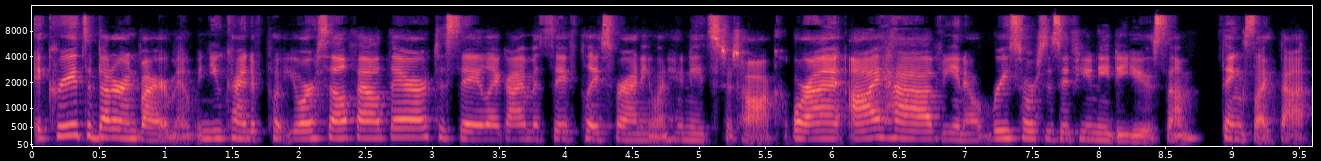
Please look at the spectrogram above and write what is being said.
it creates a better environment when you kind of put yourself out there to say like i'm a safe place for anyone who needs to talk or i i have you know resources if you need to use them things like that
